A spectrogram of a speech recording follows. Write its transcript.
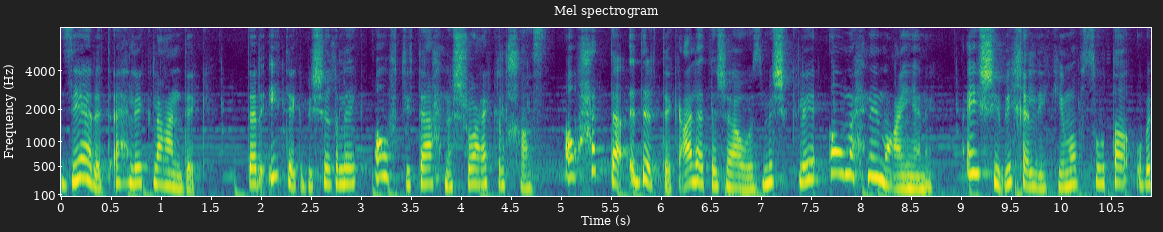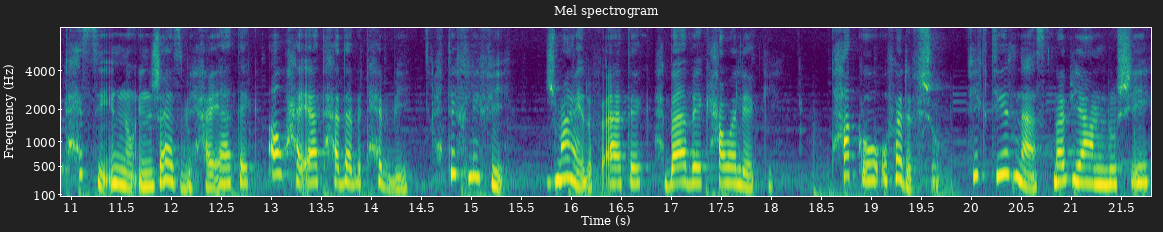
زيارة أهلك لعندك ترقيتك بشغلك أو افتتاح مشروعك الخاص أو حتى قدرتك على تجاوز مشكلة أو محنة معينة أي شي بيخليكي مبسوطة وبتحسي إنه إنجاز بحياتك أو حياة حدا بتحبيه احتفلي فيه. جمعي رفقاتك أحبابك حواليكي. اضحكوا وفرفشوا. في كتير ناس ما بيعملوا شي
